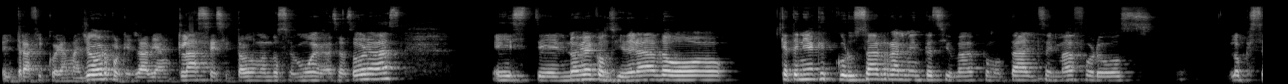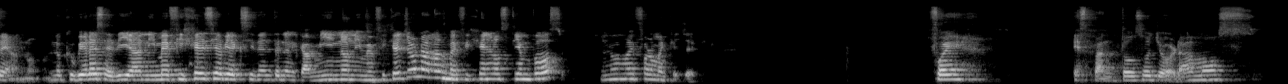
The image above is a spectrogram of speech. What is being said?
el tráfico era mayor porque ya habían clases y todo el mundo se mueve a esas horas. Este, no había considerado que tenía que cruzar realmente ciudad como tal, semáforos, lo que sea, ¿no? Lo que hubiera ese día, ni me fijé si había accidente en el camino, ni me fijé, yo nada más me fijé en los tiempos, no, no hay forma que llegue. Fue espantoso, lloramos,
